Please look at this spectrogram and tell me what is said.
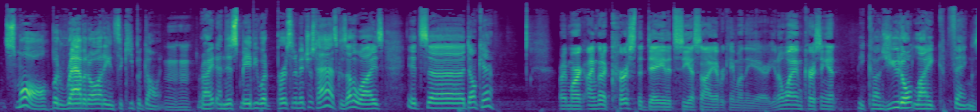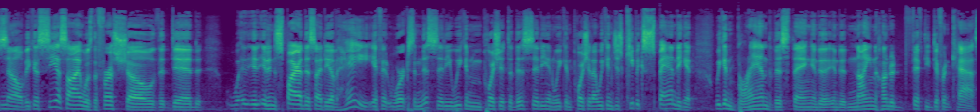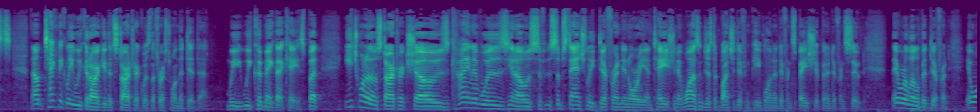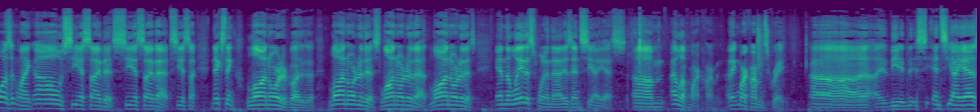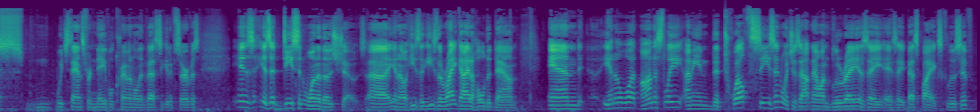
small but rabid audience to keep it going, right? And this may be what person of interest has, because otherwise, it's uh, don't care. All right, Mark, I'm going to curse the day that CSI ever came on the air. You know why I'm cursing it? Because you don't like things. No, because CSI was the first show that did. It, it inspired this idea of hey, if it works in this city, we can push it to this city, and we can push it out. We can just keep expanding it. We can brand this thing into into 950 different casts. Now, technically, we could argue that Star Trek was the first one that did that. We we could make that case, but each one of those Star Trek shows kind of was you know su- substantially different in orientation. It wasn't just a bunch of different people in a different spaceship in a different suit. They were a little bit different. It wasn't like oh CSI this, CSI that, CSI next thing Law and Order, blah, blah, blah. Law and Order this, Law and Order that, Law and Order this, and the latest one in that is NCIS. Um, I love Mark Harmon. I think Mark Harmon's great. Uh, the, the NCIS, which stands for Naval Criminal Investigative Service, is is a decent one of those shows. Uh, you know, he's he's the right guy to hold it down. And uh, you know what? Honestly, I mean, the twelfth season, which is out now on Blu-ray, is a is a Best Buy exclusive.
